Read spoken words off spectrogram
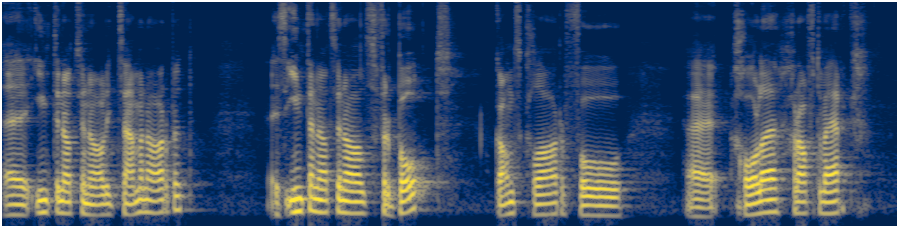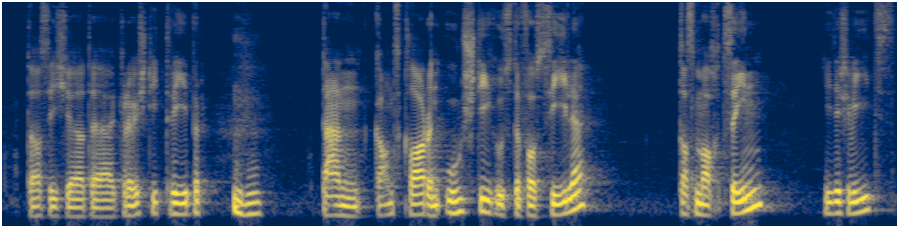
eine internationale Zusammenarbeit, ein internationales Verbot, ganz klar von äh, Kohlekraftwerken. Das ist ja der größte Treiber. Mhm. Dann ganz klar ein Ausstieg aus den Fossilen. Das macht Sinn in der Schweiz.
